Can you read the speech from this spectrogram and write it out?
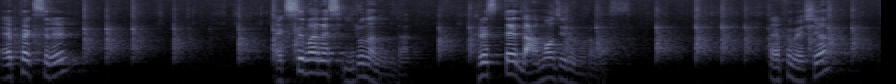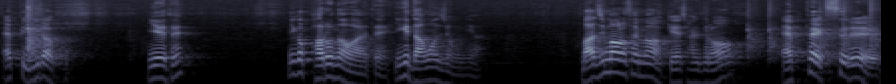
fx를 x-2로 나눈다. 그랬을 때 나머지를 물어봤어. f 몇이야? f2라고. 이해돼? 이거 바로 나와야 돼. 이게 나머지 정리야. 마지막으로 설명할게. 잘 들어. fx를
